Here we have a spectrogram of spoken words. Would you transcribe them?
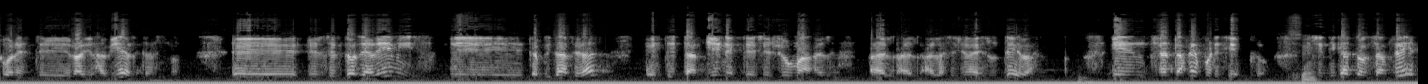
con este, radios abiertas, ¿no? Eh, el sector de Ademis, de Capital Federal, este, también este, se suma al a, las sesiones de SUTEBA. En Santa Fe, por ejemplo, el sindicato en Santa Fe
